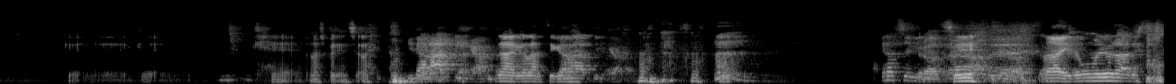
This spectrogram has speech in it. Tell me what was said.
che, che, è un'esperienza dai. Galattica. Dai, galattica. galattica. Grazie mille. Grazie. Sì. Grazie. Dai, devo migliorare.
